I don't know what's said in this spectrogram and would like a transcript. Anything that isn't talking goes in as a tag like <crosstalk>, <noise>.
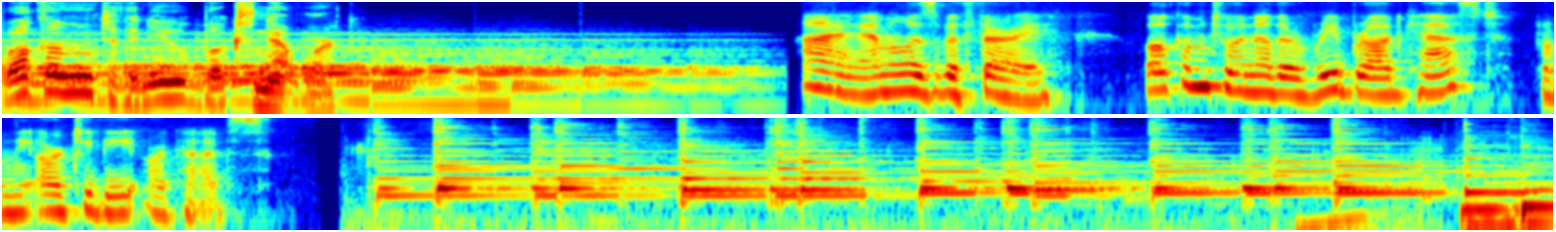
Welcome to the New Books Network. Hi, I'm Elizabeth Ferry. Welcome to another rebroadcast from the RTB archives.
